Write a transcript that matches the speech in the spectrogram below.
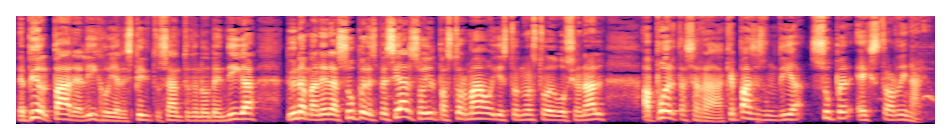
Le pido al Padre, al Hijo y al Espíritu Santo que nos bendiga de una manera súper especial. Soy el Pastor Mao y esto es nuestro devocional a puerta cerrada. Que pases un día súper extraordinario.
